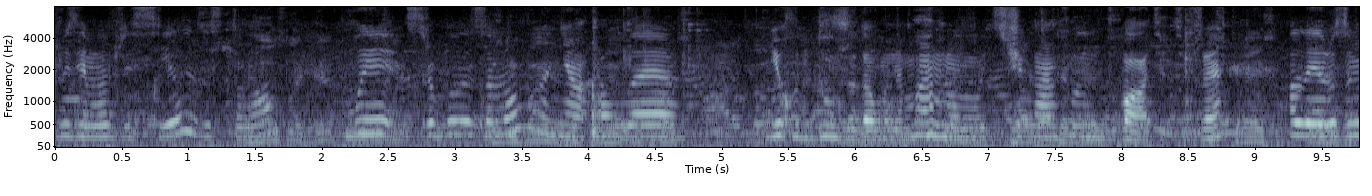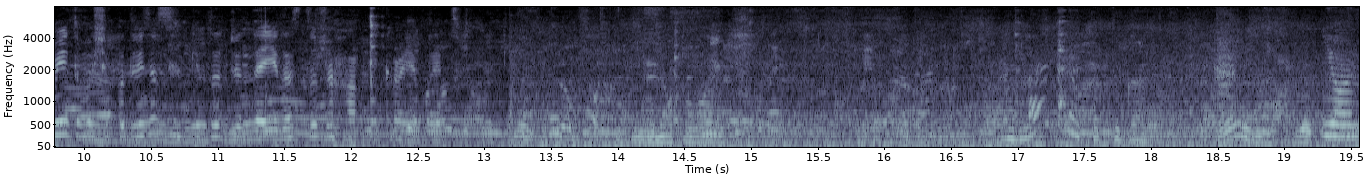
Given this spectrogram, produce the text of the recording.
Друзі, ми вже сіли за столом. Ми зробили замовлення, але його дуже довго немає. Ми мабуть, чекаємо хвилин 20 вже. Але я розумію, тому що подивіться, скільки тут людей. У нас дуже гарний краєвид. І он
